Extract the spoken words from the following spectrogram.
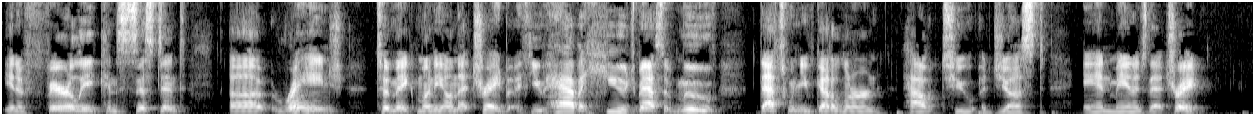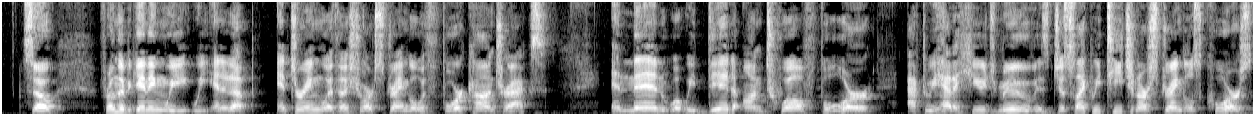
in a fairly consistent uh, range to make money on that trade. But if you have a huge, massive move, that's when you've got to learn how to adjust and manage that trade. So from the beginning, we, we ended up entering with a short strangle with four contracts. And then what we did on 12-4, after we had a huge move, is just like we teach in our strangles course,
